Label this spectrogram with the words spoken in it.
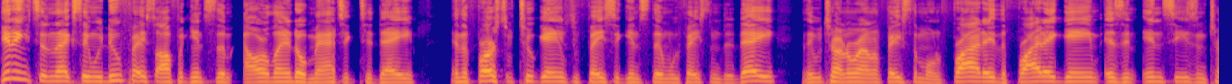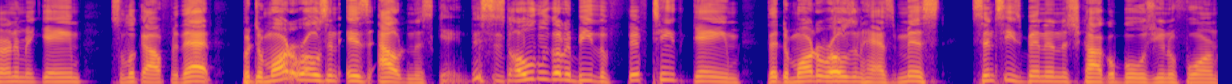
getting to the next thing, we do face off against the Orlando Magic today. In the first of two games we face against them, we face them today. Then we turn around and face them on Friday. The Friday game is an in-season tournament game, so look out for that. But DeMar DeRozan is out in this game. This is only going to be the 15th game that DeMar DeRozan has missed since he's been in the Chicago Bulls uniform.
